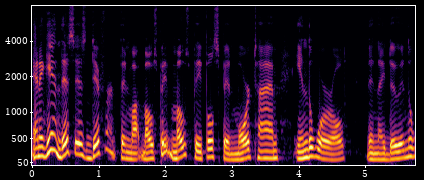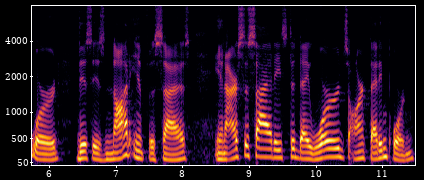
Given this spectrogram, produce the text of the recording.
And again, this is different than what most people most people spend more time in the world than they do in the word. This is not emphasized in our societies today. Words aren't that important.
